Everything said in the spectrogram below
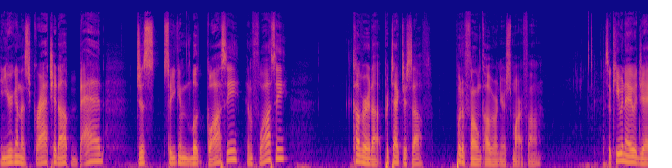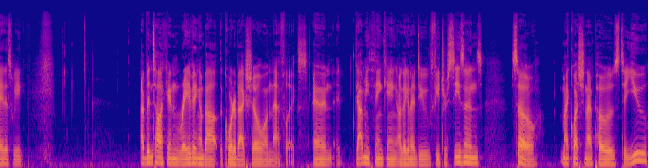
and you're going to scratch it up bad just so you can look glossy and flossy. Cover it up, protect yourself. Put a phone cover on your smartphone. So Q&A with Jay this week. I've been talking raving about the quarterback show on Netflix and it got me thinking are they going to do future seasons? So, my question I pose to you,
